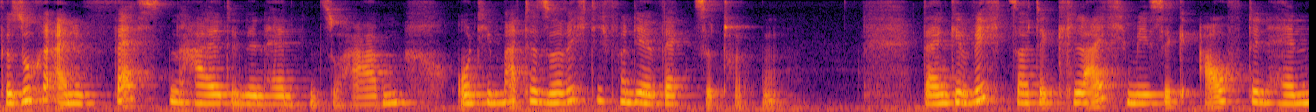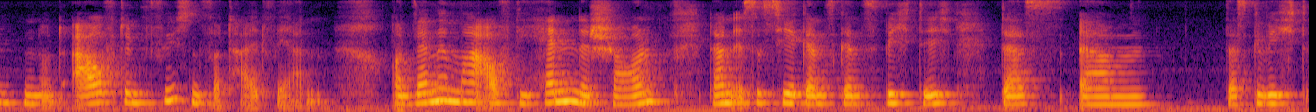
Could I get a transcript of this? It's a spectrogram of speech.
Versuche einen festen Halt in den Händen zu haben und die Matte so richtig von dir wegzudrücken. Dein Gewicht sollte gleichmäßig auf den Händen und auf den Füßen verteilt werden. Und wenn wir mal auf die Hände schauen, dann ist es hier ganz, ganz wichtig, dass ähm, das Gewicht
